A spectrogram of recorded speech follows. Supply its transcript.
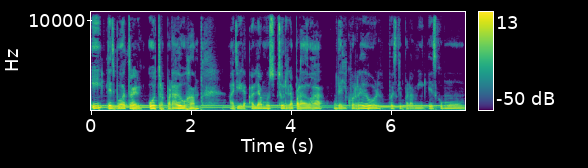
Y les voy a traer otra paradoja Ayer hablamos sobre la paradoja del corredor, pues que para mí es como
